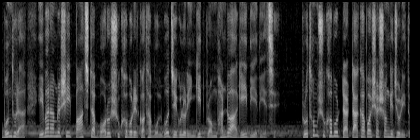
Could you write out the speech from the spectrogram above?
বন্ধুরা, এবার আমরা সেই পাঁচটা বড় সুখবরের কথা বলব যেগুলোর ইঙ্গিত ব্রহ্মাণ্ড আগেই দিয়ে দিয়েছে। প্রথম সুখবরটা টাকা পয়সার সঙ্গে জড়িত,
